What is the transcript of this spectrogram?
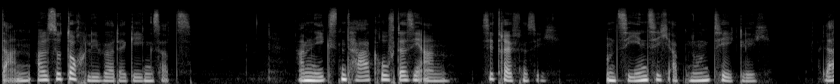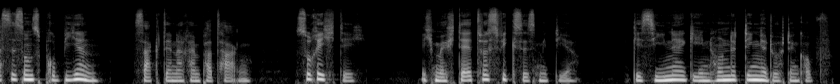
Dann also doch lieber der Gegensatz. Am nächsten Tag ruft er sie an. Sie treffen sich und sehen sich ab nun täglich. Lass es uns probieren, sagt er nach ein paar Tagen. So richtig. Ich möchte etwas Fixes mit dir. Gesine gehen hundert Dinge durch den Kopf.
